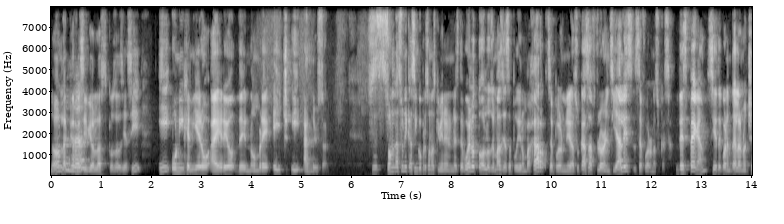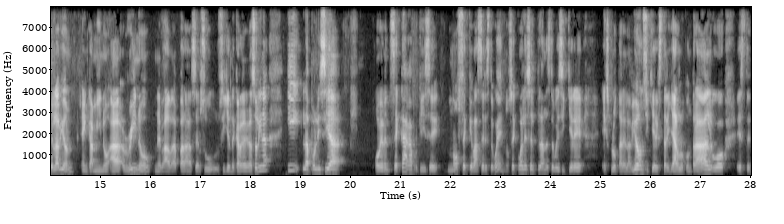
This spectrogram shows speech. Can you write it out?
¿no? La que recibió las cosas y así. Y un ingeniero aéreo de nombre H.E. Anderson. Entonces, son las únicas cinco personas que vienen en este vuelo. Todos los demás ya se pudieron bajar, se pudieron ir a su casa. Florence y Alice se fueron a su casa. Despegan, 7.40 de la noche el avión, en camino a Reno, Nevada, para hacer su siguiente carga de gasolina. Y la policía, obviamente, se caga porque dice, no sé qué va a hacer este güey. No sé cuál es el plan de este güey, si quiere explotar el avión, si quiere estrellarlo contra algo, este,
